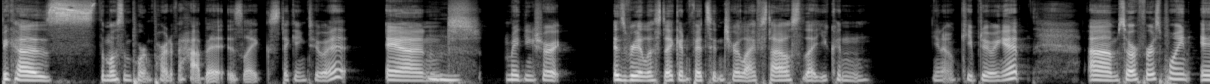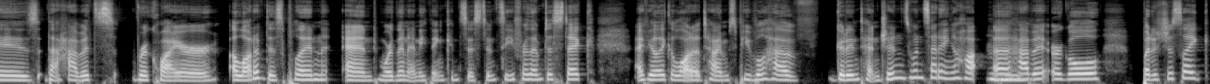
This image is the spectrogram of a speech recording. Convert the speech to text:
because the most important part of a habit is like sticking to it and mm-hmm. making sure it is realistic and fits into your lifestyle so that you can, you know, keep doing it. Um, so, our first point is that habits require a lot of discipline and more than anything, consistency for them to stick. I feel like a lot of times people have good intentions when setting a, ha- mm-hmm. a habit or goal, but it's just like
